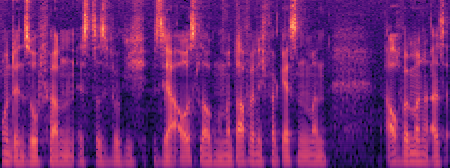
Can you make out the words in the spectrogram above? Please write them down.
und insofern ist das wirklich sehr auslaugend. Man darf ja nicht vergessen, man, auch wenn man als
